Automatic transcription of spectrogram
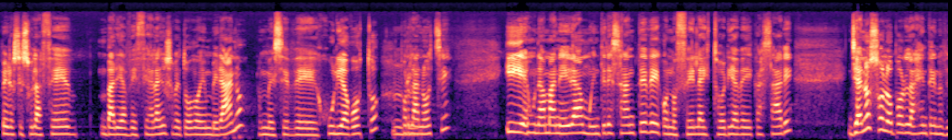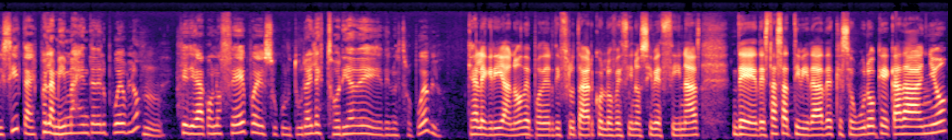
pero se suele hacer varias veces al año, sobre todo en verano, los meses de julio y agosto, por la noche. Y es una manera muy interesante de conocer la historia de Casares, ya no solo por la gente que nos visita, es por la misma gente del pueblo que llega a conocer pues, su cultura y la historia de, nuestro pueblo. Qué alegría, ¿no? De poder disfrutar con los vecinos y vecinas de, de, estas actividades que seguro que cada año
